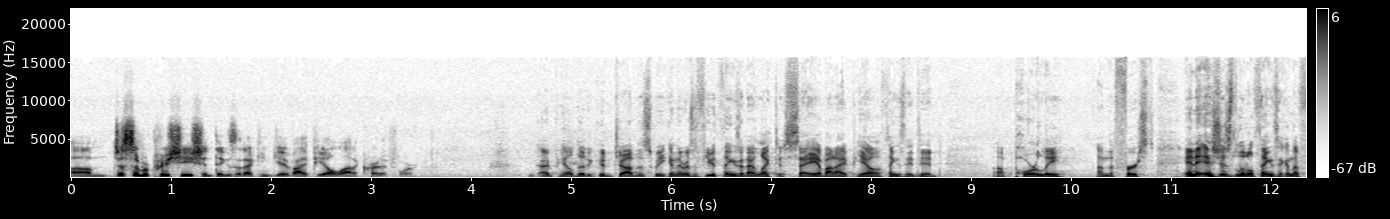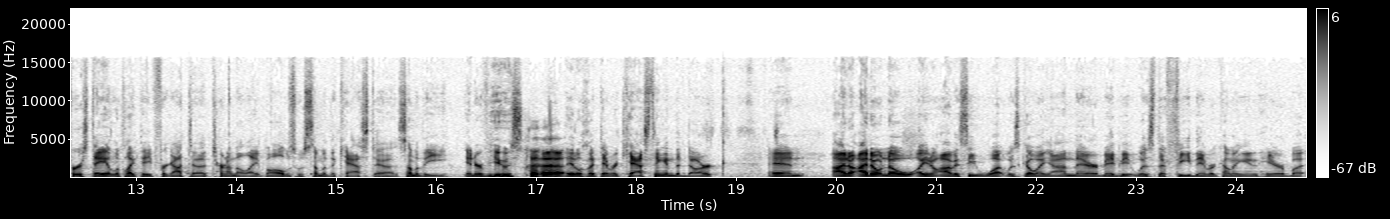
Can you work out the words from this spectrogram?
Um, just some appreciation things that I can give IPL a lot of credit for. IPL did a good job this week, and there was a few things that I'd like to say about IPL, things they did uh, poorly on the first, and it's just little things. Like on the first day, it looked like they forgot to turn on the light bulbs with some of the cast, uh, some of the interviews. they looked like they were casting in the dark, and I don't, I don't know, you know, obviously what was going on there. Maybe it was the feed they were coming in here, but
